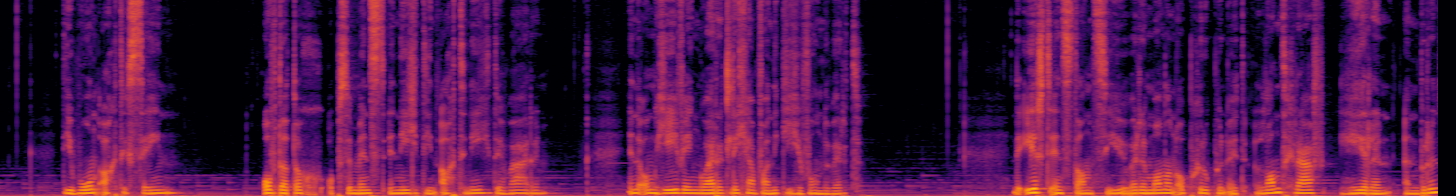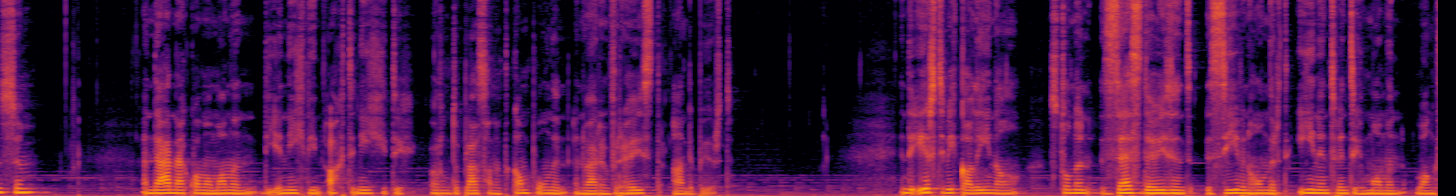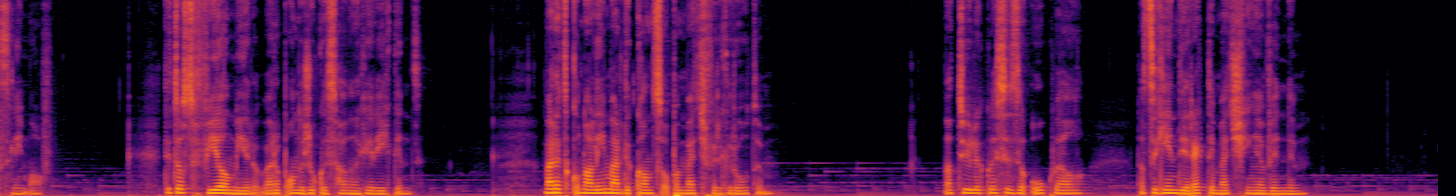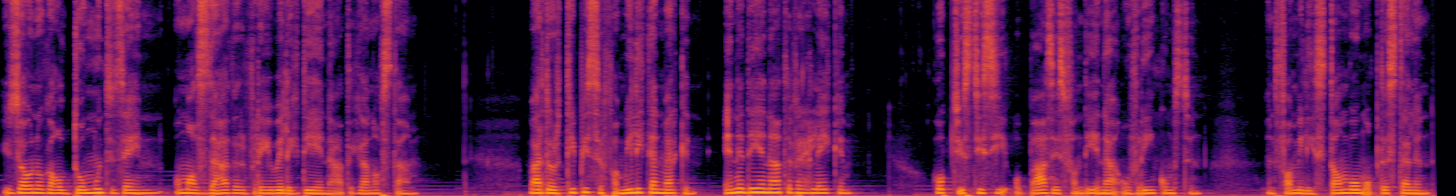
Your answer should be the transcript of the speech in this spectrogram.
die woonachtig zijn, of dat toch op zijn minst in 1998 waren, in de omgeving waar het lichaam van Nicky gevonden werd. De eerste instantie werden mannen opgeroepen uit Landgraaf, Heerlen en Brunsum. En daarna kwamen mannen die in 1998 rond de plaats van het kamp woonden en waren verhuisd aan de beurt. In de eerste week alleen al stonden 6721 mannen wangslijm af. Dit was veel meer waarop onderzoekers hadden gerekend. Maar het kon alleen maar de kans op een match vergroten. Natuurlijk wisten ze ook wel dat ze geen directe match gingen vinden. Je zou nogal dom moeten zijn om als dader vrijwillig DNA te gaan afstaan. Maar door typische familiekenmerken in het DNA te vergelijken, hoopt justitie op basis van DNA-overeenkomsten een familiestamboom op te stellen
